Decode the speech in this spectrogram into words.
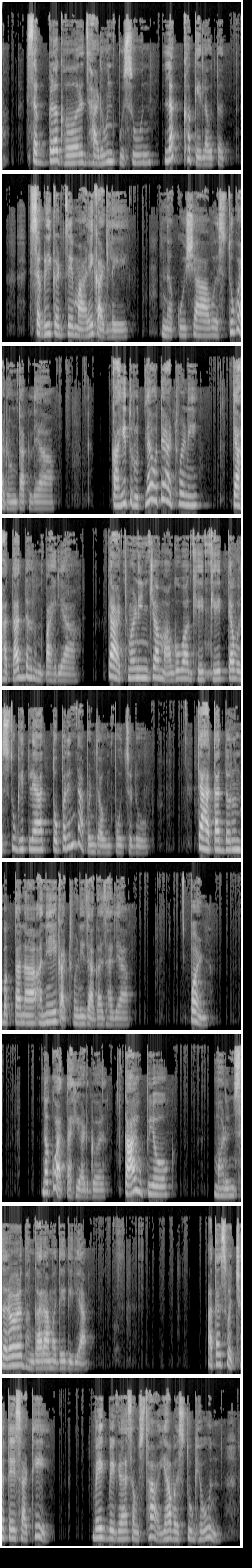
सगळं घर झाडून पुसून लख केलं होतं. सगळीकडचे माळे काढले नकोशा वस्तू काढून टाकल्या. काही तुरुतल्या होत्या आठवणी त्या हातात धरून पाहिल्या. त्या आठवणींच्या मागोवा घेत घेत त्या वस्तू घेतल्या तोपर्यंत आपण जाऊन पोचलो. त्या हातात धरून बघताना अनेक आठवणी जागा झाल्या. पण नको आता ही अडगळ. काय उपयोग? म्हणून सरळ भंगारामध्ये दिल्या. आता स्वच्छतेसाठी वेगवेगळ्या संस्था ह्या वस्तू घेऊन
